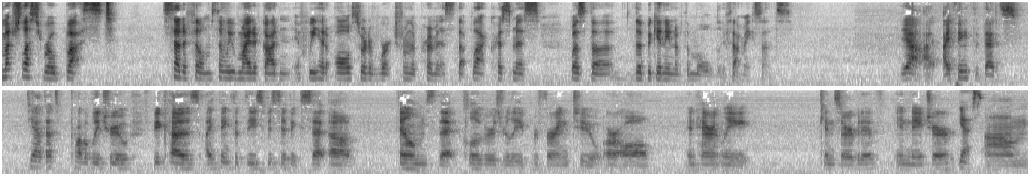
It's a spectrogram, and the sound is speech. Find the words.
much less robust set of films than we might have gotten if we had all sort of worked from the premise that Black Christmas was the the beginning of the mold, if that makes sense. Yeah, I, I think that that's yeah that's probably true because I think that the specific set of films that Clover is really referring to are all inherently conservative in nature. Yes. Um,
